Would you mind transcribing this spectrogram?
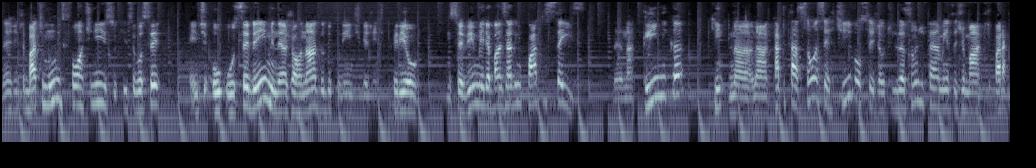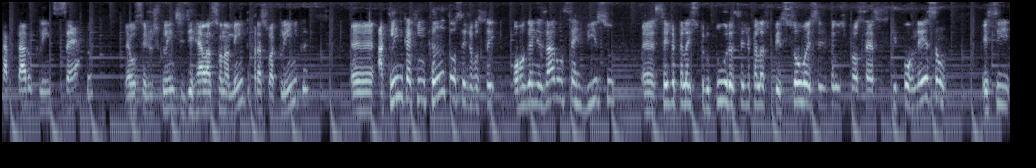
Né? A gente bate muito forte nisso, que se você. Gente, o, o, CVM, né, a jornada do cliente que a gente criou no CVM, ele é baseado em 4 6. Né? Na clínica, na, na, captação assertiva, ou seja, a utilização de ferramentas de marketing para captar o cliente certo, né? ou seja, os clientes de relacionamento para a sua clínica. É, a clínica que encanta, ou seja, você organizar um serviço, é, seja pela estrutura, seja pelas pessoas, seja pelos processos que forneçam esse,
